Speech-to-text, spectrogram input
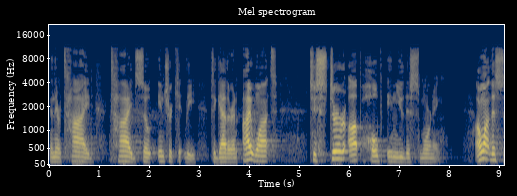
And they're tied, tied so intricately together. And I want to stir up hope in you this morning. I want this,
